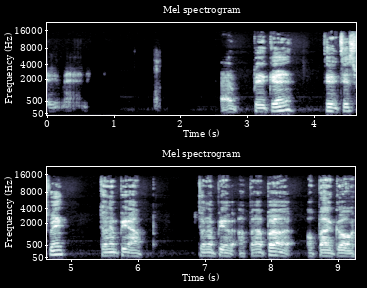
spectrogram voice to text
amen begin to this week don't be up don't be a papa or by go.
